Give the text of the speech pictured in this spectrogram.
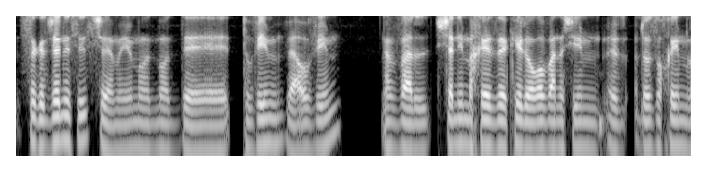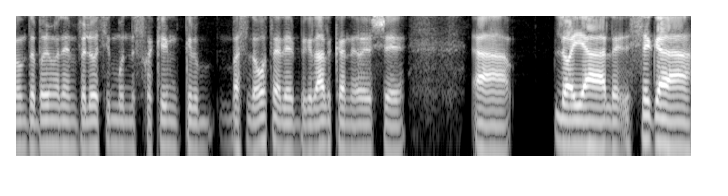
לסגה ג'נסיס שהם היו מאוד מאוד אה, טובים ואהובים, אבל שנים אחרי זה כאילו רוב האנשים לא זוכרים, לא מדברים עליהם ולא יוצאים עוד משחקים כאילו בסדרות האלה בגלל כנראה שלא היה לסגה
